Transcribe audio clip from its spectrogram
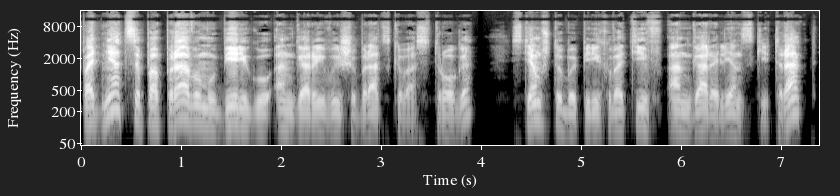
Подняться по правому берегу Ангары выше Братского острога, с тем, чтобы, перехватив Ангара-Ленский тракт,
